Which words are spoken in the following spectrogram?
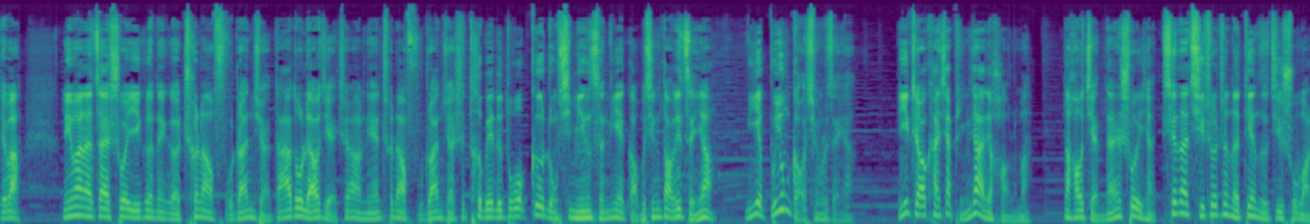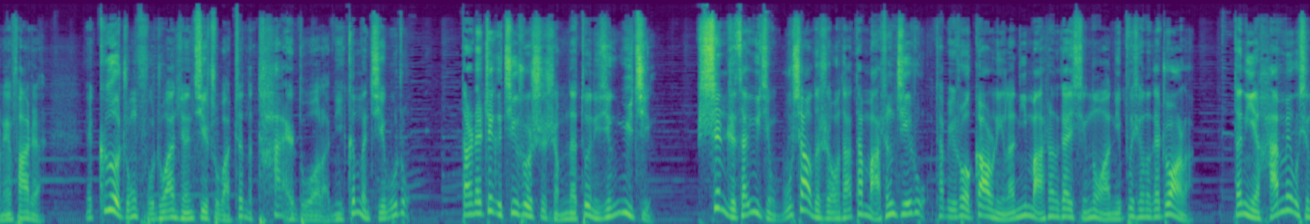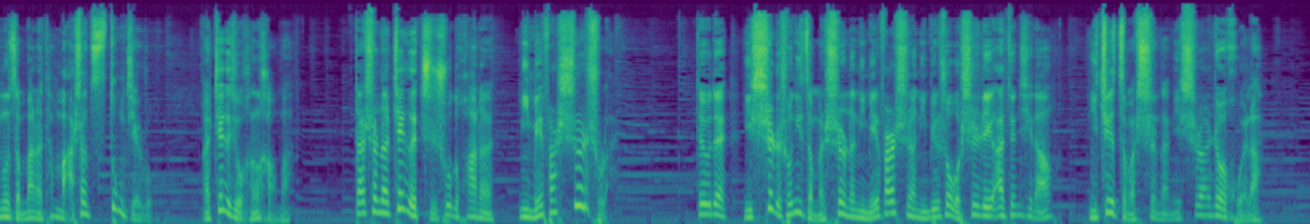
对吧？另外呢，再说一个那个车辆辅助安全，大家都了解，这两年车辆辅助安全是特别的多，各种新名词你也搞不清到底怎样，你也不用搞清楚怎样，你只要看一下评价就好了嘛。那好，简单说一下，现在汽车真的电子技术往年发展，各种辅助安全技术吧，真的太多了，你根本记不住。当然呢，这个技术是什么呢？对你进行预警，甚至在预警无效的时候，它它马上介入。它比如说我告诉你了，你马上该行动啊，你不行动该撞了。但你还没有行动怎么办呢？它马上自动介入，啊，这个就很好嘛。但是呢，这个指数的话呢，你没法试出来，对不对？你试的时候你怎么试呢？你没法试啊。你比如说我试这个安全气囊，你这个怎么试呢？你试完之后毁了。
